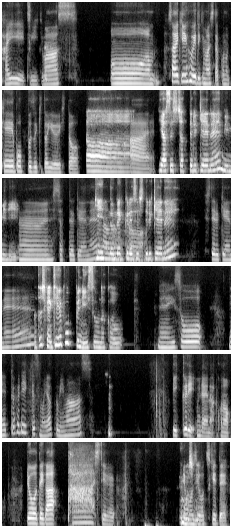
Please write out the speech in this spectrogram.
はい、次いきます。おー最近増えてきました、この K-POP 好きという人。ああ、はい。ピアスしちゃってる系ね、耳にう。ーん、しちゃってる系ね。銀のネックレスしてる。る系ね。してる系ね。確かに K-POP にいそうな顔。ねいそう。ネットフリックスもよく見ます。びっくりみたいな、この両手がパーしてる絵文字をつけて、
